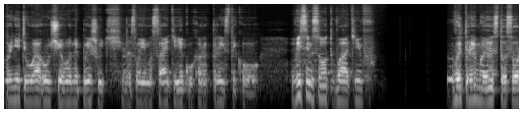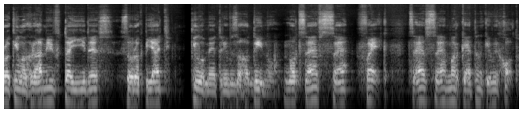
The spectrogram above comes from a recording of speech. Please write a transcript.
Зверніть увагу, що вони пишуть на своєму сайті яку характеристику. 800 ватів, витримує 140 кілограмів та їде с- 45 кілометрів за годину. Ну це все фейк. Це все маркетинговий ход.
